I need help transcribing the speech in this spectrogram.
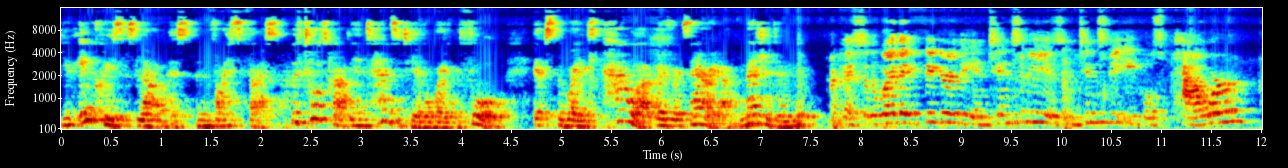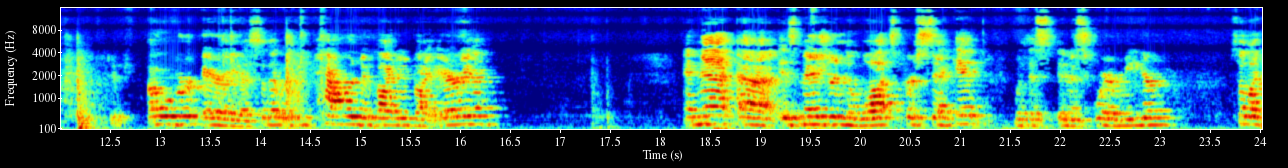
You increase its loudness and vice versa. We've talked about the intensity of a wave before. It's the wave's power over its area, measured in Okay, so the way they figure the intensity is intensity equals power over area. So that would be power divided by area. And that uh, is the watts per second with a, in a square meter. So like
